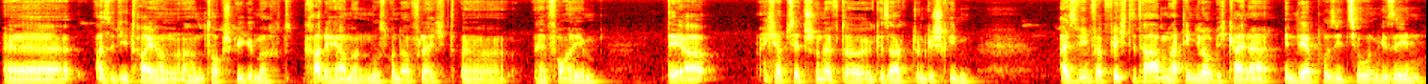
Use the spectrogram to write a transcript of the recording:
Äh, also die drei haben, haben ein Top-Spiel gemacht. Gerade Hermann muss man da vielleicht äh, hervorheben. Der, ich habe es jetzt schon öfter gesagt und geschrieben, als wir ihn verpflichtet haben, hat ihn, glaube ich, keiner in der Position gesehen,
